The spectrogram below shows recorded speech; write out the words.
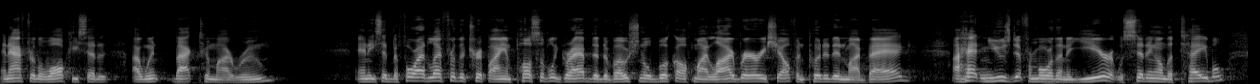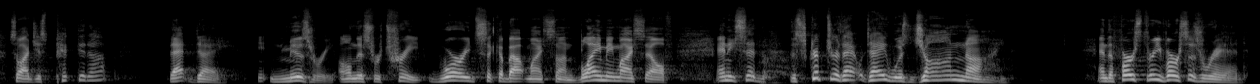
And after the walk, he said, I went back to my room. And he said, Before I'd left for the trip, I impulsively grabbed a devotional book off my library shelf and put it in my bag. I hadn't used it for more than a year. It was sitting on the table. So I just picked it up that day in misery on this retreat, worried sick about my son, blaming myself. And he said, The scripture that day was John 9. And the first three verses read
